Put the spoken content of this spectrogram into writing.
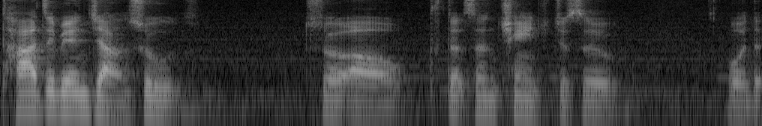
他这边讲述说哦，doesn't change 就是。我的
